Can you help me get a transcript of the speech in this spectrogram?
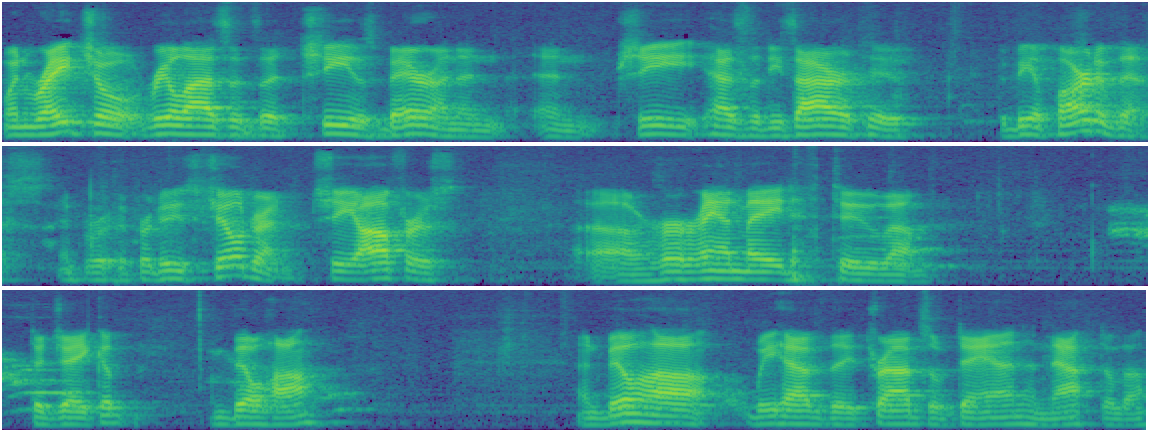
When Rachel realizes that she is barren and, and she has the desire to, to be a part of this and pr- produce children, she offers uh, her handmaid to um, to Jacob, Bilhah. And Bilhah, we have the tribes of Dan and Naphtali.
